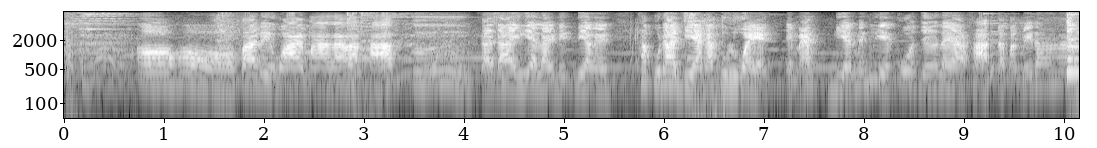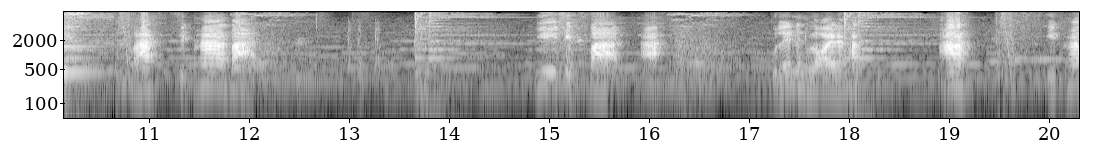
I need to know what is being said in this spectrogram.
ๆอ๋อปลาเดวายมาแล้วอะครับ อืมแต่ได้เฮียอะไรนิดเดียวเอง ถ้ากูได้เบียร์นะกูรวยอะเห็นไหมเบียร์แม่งเรียงโคตรเยอะเลยอะครับ แต่มันไม่ได้มาสิบห้าบาทยี่สิบบาท อะ กูเล่นหนึ่งร้อยนะครับ อะ อีกห้า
